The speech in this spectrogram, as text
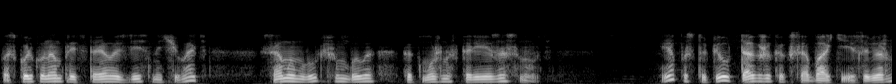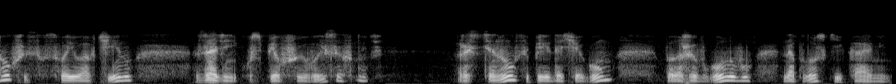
Поскольку нам предстояло здесь ночевать, самым лучшим было как можно скорее заснуть. Я поступил так же, как собаки, и, завернувшись в свою овчину, за день успевшую высохнуть, растянулся перед очагом, положив голову на плоский камень.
